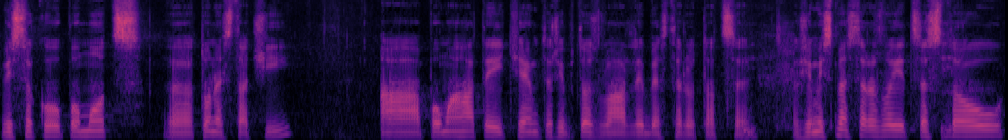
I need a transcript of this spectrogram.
vysokou pomoc, eh, to nestačí a pomáháte i těm, kteří by to zvládli bez té dotace. Takže my jsme se rozhodli cestou,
